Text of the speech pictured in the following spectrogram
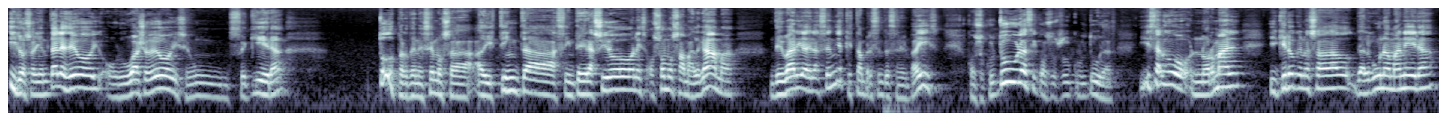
y los orientales de hoy, uruguayos de hoy, según se quiera, todos pertenecemos a, a distintas integraciones o somos amalgama de varias de las etnias que están presentes en el país, con sus culturas y con sus subculturas. Y es algo normal y creo que nos ha dado de alguna manera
